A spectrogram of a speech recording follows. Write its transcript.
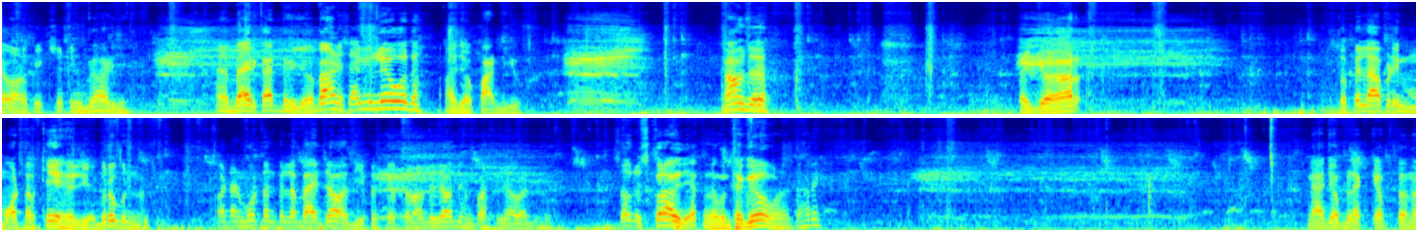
એવાનું કંઈક સેટિંગ બેહાડીએ. અને બહાર કાઢવી જો બાણે સાવ્યું લેવો તો. આ જો પાડ્યું. કામ છે. યાર તો પેલા આપણી મોટર ખેહેલીએ બરોબર ને? અટાણ મોટર પહેલાં બહાર જવા દઈએ, પછી ટ્રેક્ટર અંદર જવા દઈએ પાછું જવા દઈએ. સર્વિસ કરાવી દે એક નંબર થઈ ગયો પણ તારે. ને, જો બ્લેક કેપ્ટન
